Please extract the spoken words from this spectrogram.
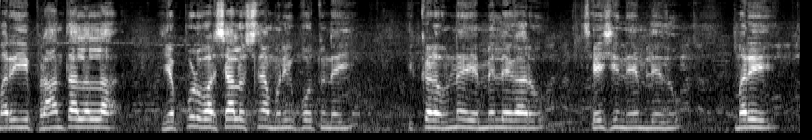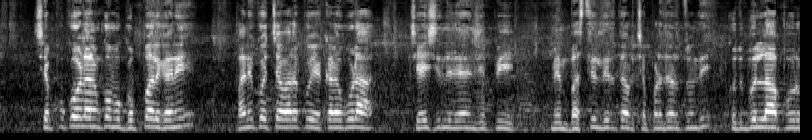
మరి ఈ ప్రాంతాలల్లో ఎప్పుడు వర్షాలు వచ్చినా మునిగిపోతున్నాయి. ఇక్కడ ఉన్న ఎమ్మెల్యే గారు చేసింది ఏం లేదు. మరి చెప్పుకోవడానికి ఒక గొప్పలు కానీ పనికొచ్చే వరకు ఎక్కడ కూడా చేసింది లేదని చెప్పి మేము బస్తీలు తిరుగుతాం చెప్పడం జరుగుతుంది. కుతుబుల్లాపూర్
